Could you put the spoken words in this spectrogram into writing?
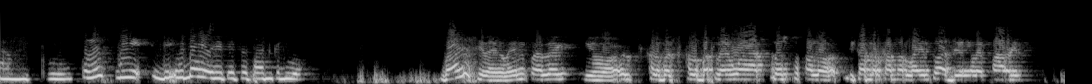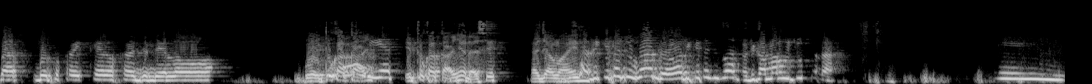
Ampun. Terus di, di udah ya di itu tahun kedua. Banyak sih yang lain paling yo kelebat kelebat lewat terus tuh kalau di kamar-kamar lain tuh ada yang ngelemparin bat bentuk kerikil ke jendela. Wah itu kakak, Oh, iya. itu kakaknya enggak sih? Ngajak main. Nah, di kita juga ada, di kita juga ada di kamar ujung sana. Hmm.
